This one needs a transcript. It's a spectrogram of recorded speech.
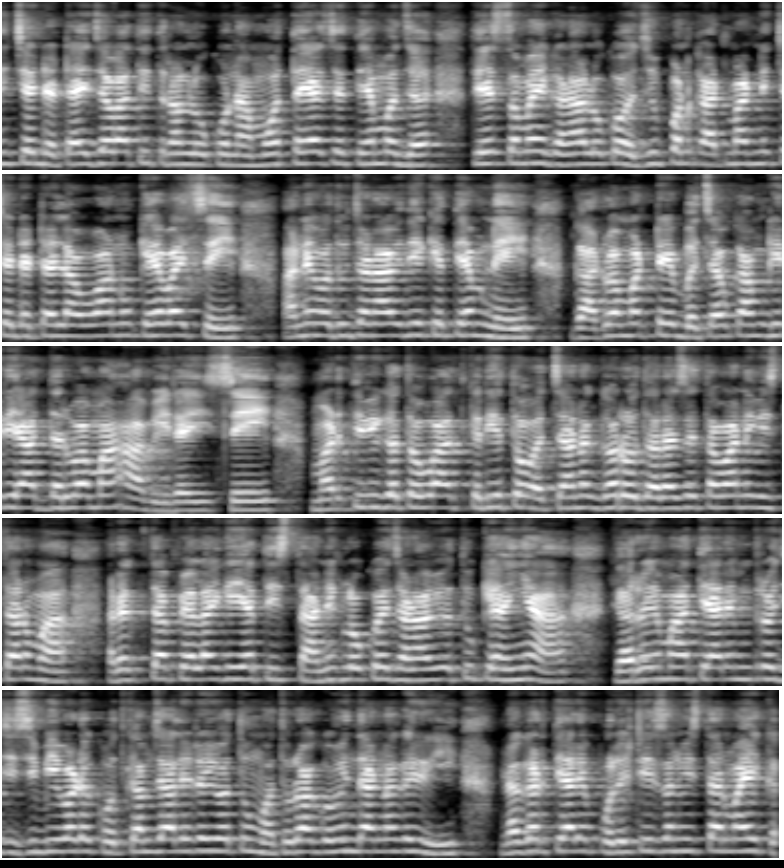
નીચે દટાઈ જવાથી ત્રણ લોકોના મોત થયા છે. તેમજ તે સમયે ઘણા લોકો હજુ પણ કાટમાળ નીચે દટાયેલા હોવાનું કહેવાય છે. અને વધુ જણાવી દઈએ કે તેમને ગાઢવા માટે બચાવ કામગીરી હાથ ધરવામાં આવી રહી છે. મળતી વિગતો વાત કરીએ તો અચાનક ઘરો ધરાશય થવાની વિસ્તારમાં રક્તા ફેલાઈ ગઈ હતી. સ્થાનિક લોકોએ જણાવ્યું હતું કે અહીંયા ઘરોમાં ત્યારે મિત્રો જીસીબી વડે ખોદકામ ચાલી રહ્યું હતું. મથુરા ગોવિંદા નગરી નગર ત્યારે પોલીસ સ્ટેશન વિસ્તારમાં એક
